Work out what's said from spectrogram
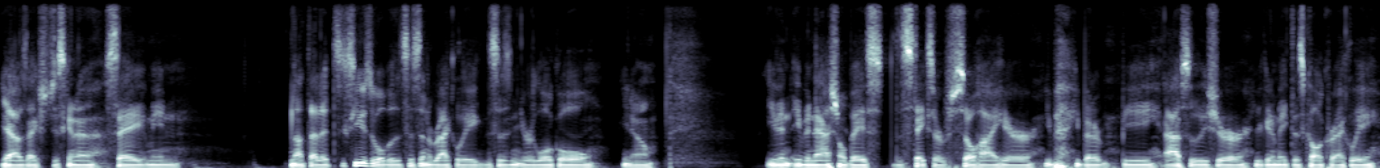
Yeah, I was actually just gonna say, I mean, not that it's excusable, but this isn't a rec league. This isn't your local, you know, even even national based. The stakes are so high here. You you better be absolutely sure you're gonna make this call correctly.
